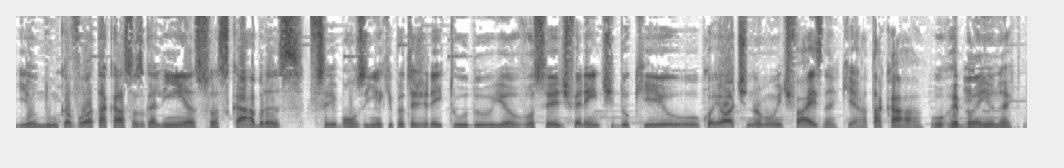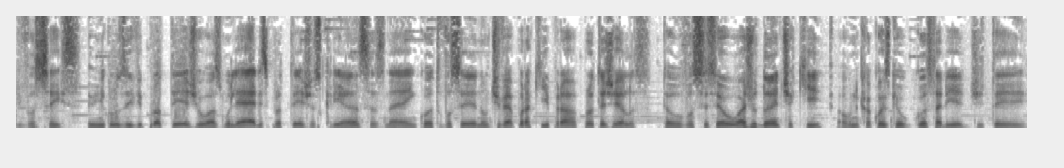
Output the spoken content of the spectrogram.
E eu nunca vou atacar suas galinhas, suas cabras. Serei bonzinho aqui, protegerei tudo e eu vou ser diferente do que o coiote normalmente faz, né? Que é atacar o rebanho, né? De vocês. Eu inclusive protejo as mulheres, protejo as crianças, né? Enquanto você não estiver por aqui para protegê-las. Então eu vou ser seu ajudante aqui. A única coisa que eu gostaria de ter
